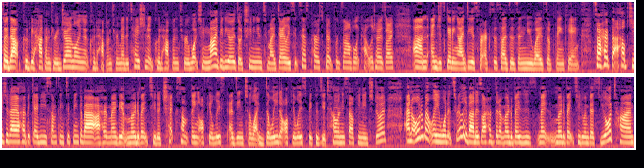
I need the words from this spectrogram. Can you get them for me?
So that could be happen through journaling, it could happen through meditation, it could happen through watching my videos or tuning into my daily success periscope, for example, at Loterzo, um, and just getting ideas for exercises and new ways of thinking. So I hope that helped you today. I hope it gave you something to think about. I hope maybe it motivates you to check something off your list, as in to like delete it off your list because you're telling yourself you need to do it. And ultimately, what it's really about is I hope that it motivates motivates you to invest your time,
